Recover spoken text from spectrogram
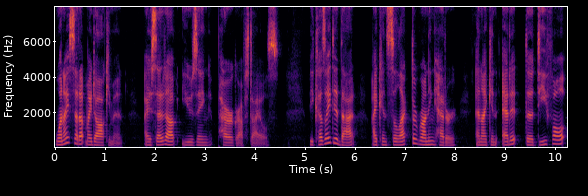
When I set up my document, I set it up using paragraph styles. Because I did that, I can select the running header and I can edit the default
